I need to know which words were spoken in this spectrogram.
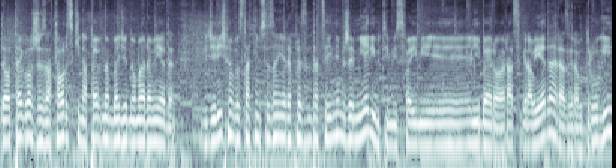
do tego, że Zatorski na pewno będzie numerem jeden. Widzieliśmy w ostatnim sezonie reprezentacyjnym, że mielił tymi swoimi e, libero. Raz grał jeden, raz grał drugi,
